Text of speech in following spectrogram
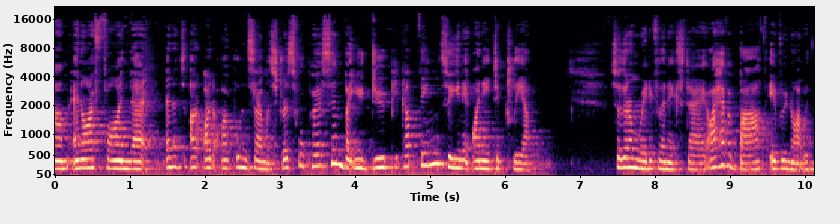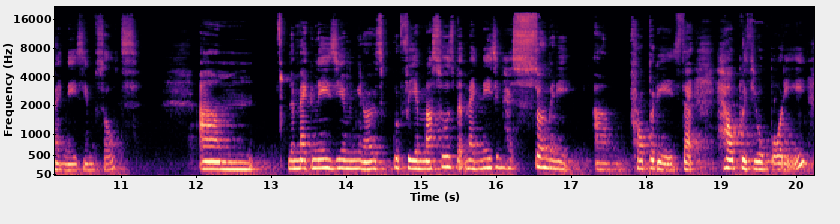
um, and I find that, and it's I, I, I wouldn't say I'm a stressful person, but you do pick up things. So you need I need to clear, so that I'm ready for the next day. I have a bath every night with magnesium salts. Um, the magnesium, you know, is good for your muscles, but magnesium has so many um, properties that help with your body.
